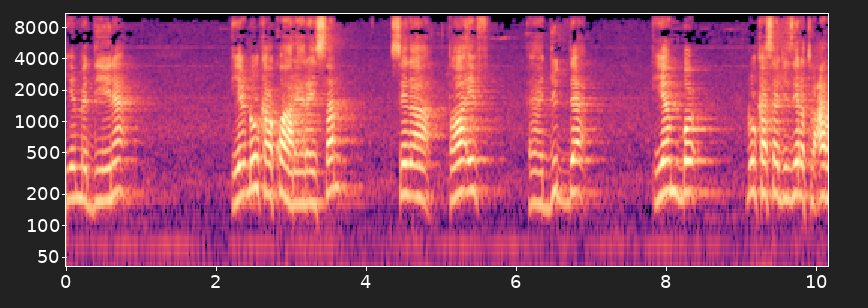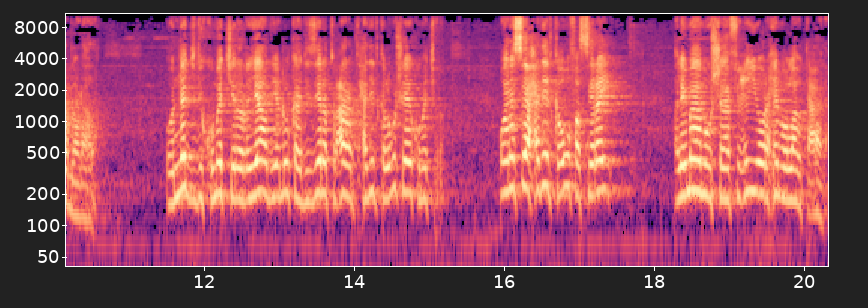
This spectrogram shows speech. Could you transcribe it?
iyo madiina iyo dhulkaa ku hareereysan sida طaaئف judda yambuc dhulkaasaa jaziiraة اlcarab la dhahda oo najdi kuma jiro riyaad iyo dhulkaa jaziiraة اlcarab xadiidka lagu sheegay kuma jiro waana sida xadiidka uu fasiray alimaamu shaaficiyu raximah اllahu taعaalى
